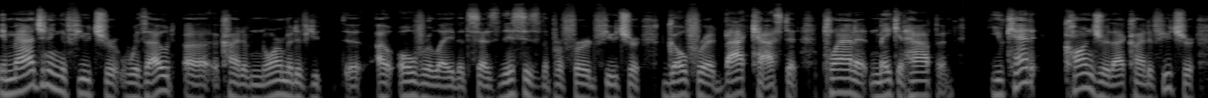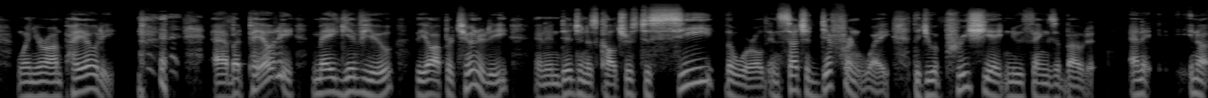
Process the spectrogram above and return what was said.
Imagining the future without a, kind of normative uh, overlay that says this is the preferred future, go for it, backcast it, plan it, make it happen. You can't conjure that kind of future when you're on peyote uh, but peyote may give you the opportunity in indigenous cultures to see the world in such a different way that you appreciate new things about it. And it, you know,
